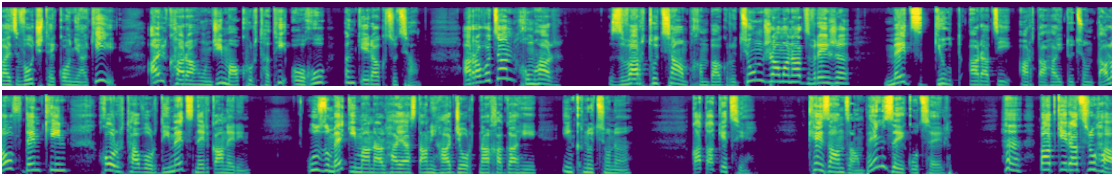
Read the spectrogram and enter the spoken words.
բայց ոչ թե կոնյակի, այլ քարահունջի մաքուր թթի օղու ընկերակցությամբ։ Առավոտյան խումհար զվարթությամբ խմբագրություն ժամանած վրեժը մեծ գյուտ արածի արտահայտություն տալով դեմքին խորթավոր դիմեց ներկաներին Ուզում եք իմանալ Հայաստանի հաջորդ նախագահի ինքնությունը։ Կատակեցի։ Քեզ անձամբ են զեկուցել։ Հ, պատկերացրու հա,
